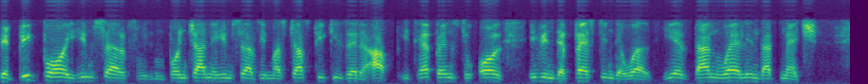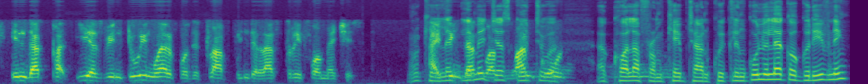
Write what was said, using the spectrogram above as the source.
the big boy himself, with Mpontshane himself, he must just pick his head up. It happens to all, even the best in the world. He has done well in that match. In that, part, he has been doing well for the club in the last three, four matches. Okay, I let, let me just go to a, a caller from Cape Town quickly. Nkululeko, good evening.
